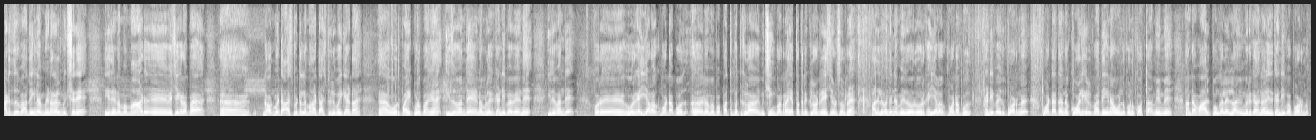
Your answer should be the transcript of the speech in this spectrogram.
அடுத்து பார்த்தீங்கன்னா மினரல் மிக்சரு இது நம்ம மாடு வச்சுக்கிறப்ப கவர்மெண்ட் ஹாஸ்பிட்டலில் மாட்டு ஹாஸ்பிட்டலில் போய் கேட்டால் ஒரு பாக்கெட் கொடுப்பாங்க. இது வந்து நம்மளுக்கு கண்டிப்பாக வேணும். இது வந்து ஒரு ஒரு கை அளவுக்கு போட்டால் போதும். அதாவது நம்ம இப்போ பத்து பத்து கிலோ மிக்சிங் பண்ணுறோம் எத்தனை கிலோன்னு ரேஷியோன்னு சொல்கிறேன் அதில் வந்து நம்ம இது ஒரு ஒரு கை அளவுக்கு போட்டால் போதும். கண்டிப்பாக இது போடணும். போட்டால் தான் இந்த கோழிகள் பார்த்தீங்கன்னா ஒன்றுக்கு ஒன்று கொத்தாமையும் அந்த வால் பொங்கல் எல்லாமே இருக்குது அதனால் இது கண்டிப்பாக போடணும்.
